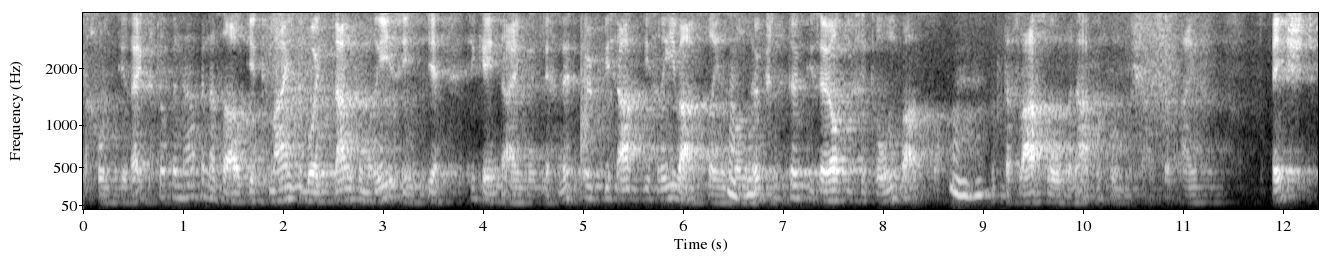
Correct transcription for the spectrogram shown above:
da kommt direkt oben runter. Also auch die Gemeinden, die entlang vom Rhein sind, die, die gehen eigentlich nicht etwas ab ins Rheinwasser, mhm. sondern höchstens dort ins örtliche Grundwasser. Mhm. Und das Wasser oben runterkommt, ist also eigentlich das Beste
